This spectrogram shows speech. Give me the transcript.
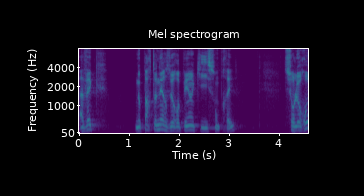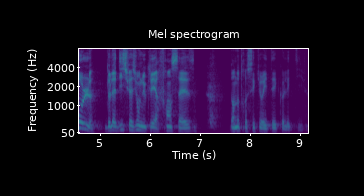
avec nos partenaires européens qui y sont prêts sur le rôle de la dissuasion nucléaire française dans notre sécurité collective.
